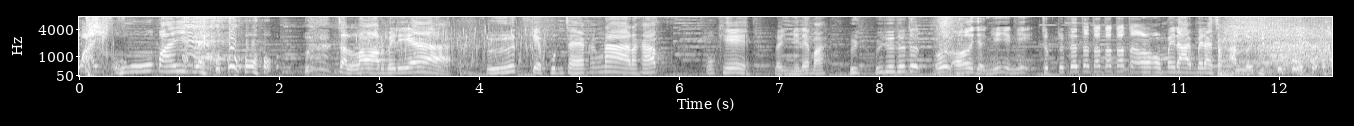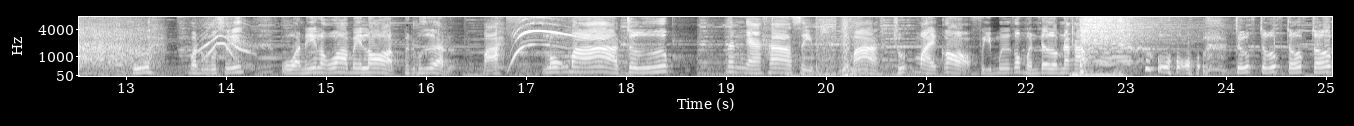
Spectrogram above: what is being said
ไปโอ้โหไปอีกแล้ว จะรอดไปเนี่ยฮึดเก็บกุญแจข้างหน้านะครับโอเคแล้วอย่างนี้ได้ไหมเฮ้ยเฮ้ยเฮ้ยเฮ้ยเฮ้ยเออเอออย่างนี้อย่างนี้จุ๊บจุ๊บจุ๊บจุ๊บจุ๊บจุ๊บเอาไม่ได้ไม่ได้สักอันเลยเฮ้ยมาดูซิ วันนี้เราว่าไม่รอดเพื่อนๆไปลงมาจื๊บนั่นไง50 มาชุดใหม่ก็ฝีมือก็เหมือนเดิมนะครับจึ๊บจึ๊บจึ๊บจึ๊บ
